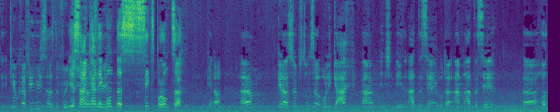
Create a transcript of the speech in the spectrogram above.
die, Geografiewissen aus der Wir Volksschule. sind hat keine Gmundener Sitzbronzer. Genau. Ähm, genau, selbst unser Oligarch ähm, in, in Attersee oder am Attersee äh, hat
